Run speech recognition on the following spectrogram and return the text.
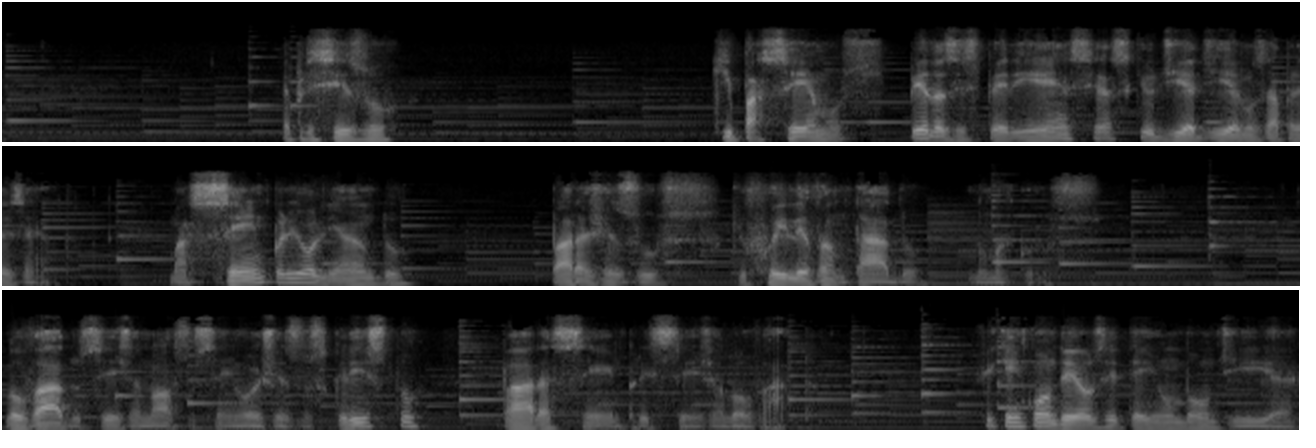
é preciso que passemos pelas experiências que o dia a dia nos apresenta, mas sempre olhando para Jesus, que foi levantado numa cruz. Louvado seja nosso Senhor Jesus Cristo, para sempre seja louvado. Fiquem com Deus e tenham um bom dia.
